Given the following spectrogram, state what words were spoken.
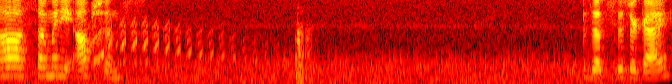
Ah, so many options. Is that scissor guy?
